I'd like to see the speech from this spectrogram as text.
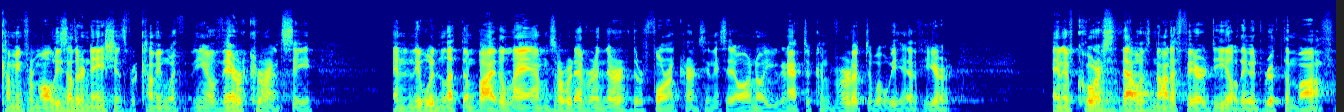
coming from all these other nations were coming with you know their currency, and then they wouldn't let them buy the lambs or whatever in their, their foreign currency. And they said, oh no, you're gonna have to convert it to what we have here. And of course, that was not a fair deal. They would rip them off.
